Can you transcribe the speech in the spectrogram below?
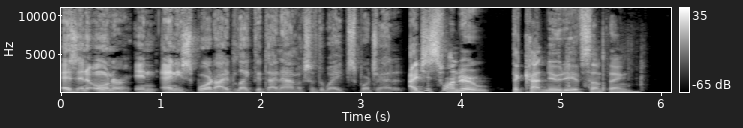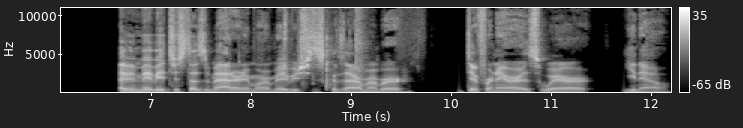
as an owner in any sport, I'd like the dynamics of the way sports are headed. I just wonder the continuity of something. I mean, maybe it just doesn't matter anymore. Maybe it's just because I remember different eras where, you know,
